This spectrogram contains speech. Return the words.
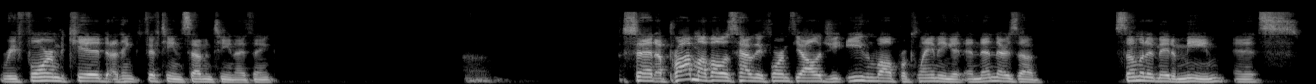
reformed kid, I think 15, 17, I think. uh, said a problem I've always had with Reformed theology, even while proclaiming it. And then there's a someone had made a meme, and it's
